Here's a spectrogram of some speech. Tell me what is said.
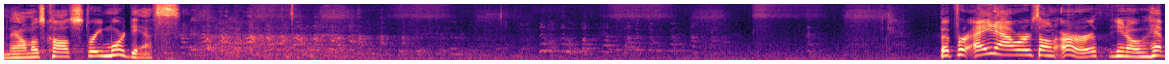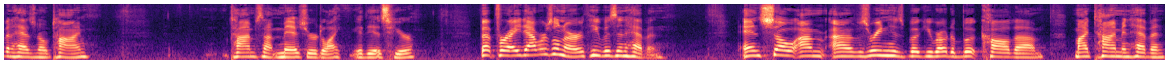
They almost caused three more deaths. But for eight hours on earth, you know, heaven has no time. Time's not measured like it is here. But for eight hours on earth, he was in heaven. And so I'm, i was reading his book. He wrote a book called um, My Time in Heaven.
